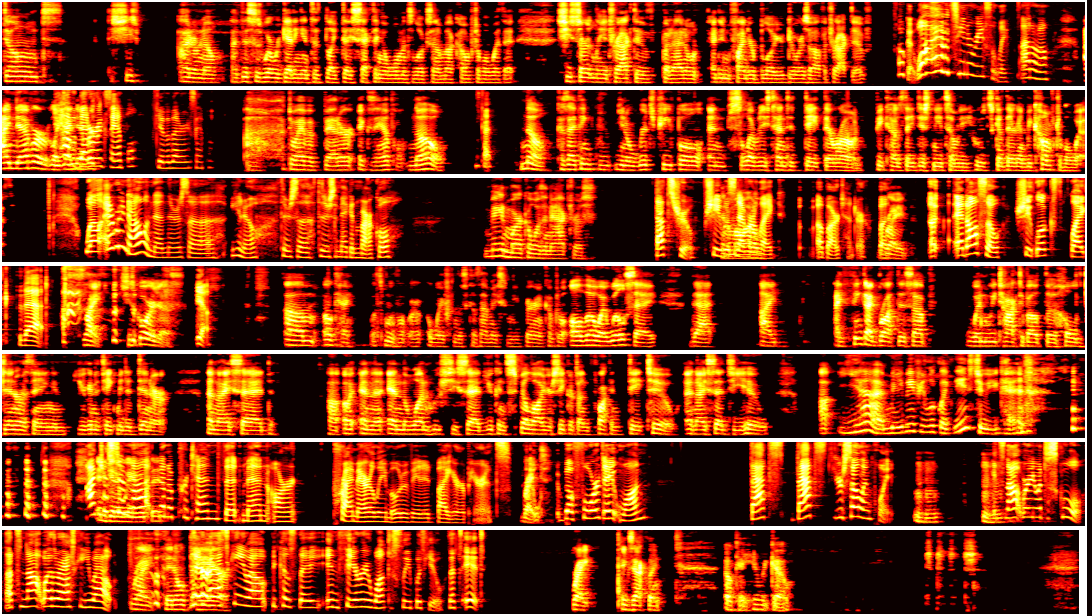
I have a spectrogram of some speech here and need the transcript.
don't. She's. I don't know. Uh, This is where we're getting into like dissecting a woman's looks, and I'm not comfortable with it. She's certainly attractive, but I don't. I didn't find her blow your doors off attractive. Okay, well, I haven't seen her recently. I don't know. I never Do like. you have I a never. better example? Do you have a better example? Uh, do I have a better example? No. Okay. No, because I think you know rich people and celebrities tend to date their own because they just need somebody who's they're going to be comfortable with. Well, every now and then there's a, you know, there's a there's a Meghan Markle. Meghan Markle was an actress, That's true. She was never like a bartender, but right? Uh, and also she looks like that. Right. She's gorgeous. Yeah. Um. Okay. Let's move away from this because that makes me very uncomfortable. Although I will say that I, I think I brought this up when we talked about the whole dinner thing, and you're going to take me to dinner, and I said, uh, uh, and the and the one who she said you can spill all your secrets on fucking date two, and I said to you, uh, yeah, maybe if you look like these two, you can. I just am not going to pretend that men aren't primarily motivated by your appearance. right. Before date 1, that's that's your selling point. hmm hmm It's not where you went to school. That's not why they're asking you out. right. They don't They're care. asking you out because they in theory want to sleep with you. That's it. Right. Exactly. Okay, here we go.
